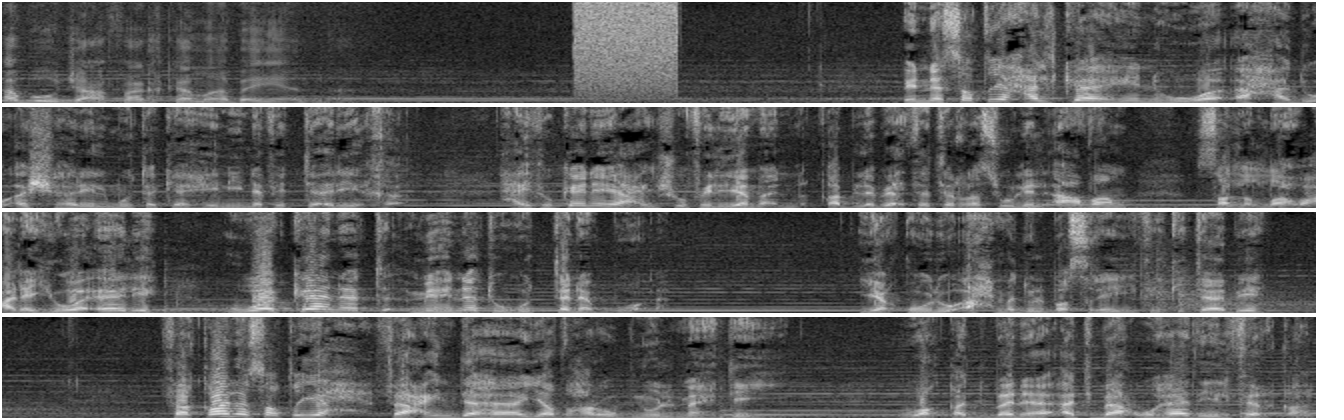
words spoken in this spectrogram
أبو جعفر كما بينا. إن سطيح الكاهن هو أحد أشهر المتكهنين في التاريخ. حيث كان يعيش في اليمن قبل بعثة الرسول الأعظم صلى الله عليه وآله وكانت مهنته التنبؤ. يقول أحمد البصري في كتابه فقال سطيح فعندها يظهر ابن المهدي وقد بنى أتباع هذه الفرقة.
